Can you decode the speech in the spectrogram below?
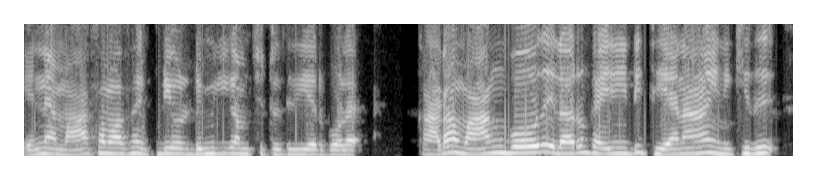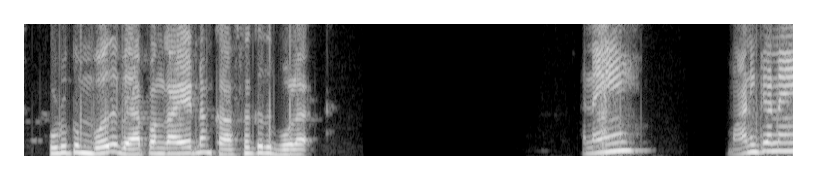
என்ன மாசம் மாசம் இப்படி ஒரு டிமிக்கி காமிச்சிட்டு தெரியாரு போல. கடன் வாங்கும்போது எல்லாரும் கை நீட்டி தேனா இனிக்குது. கொடுக்கும்போது வேப்பங்காயிட்டம் கசக்குது போல. அண்ணே மாணிக்கண்ணே.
